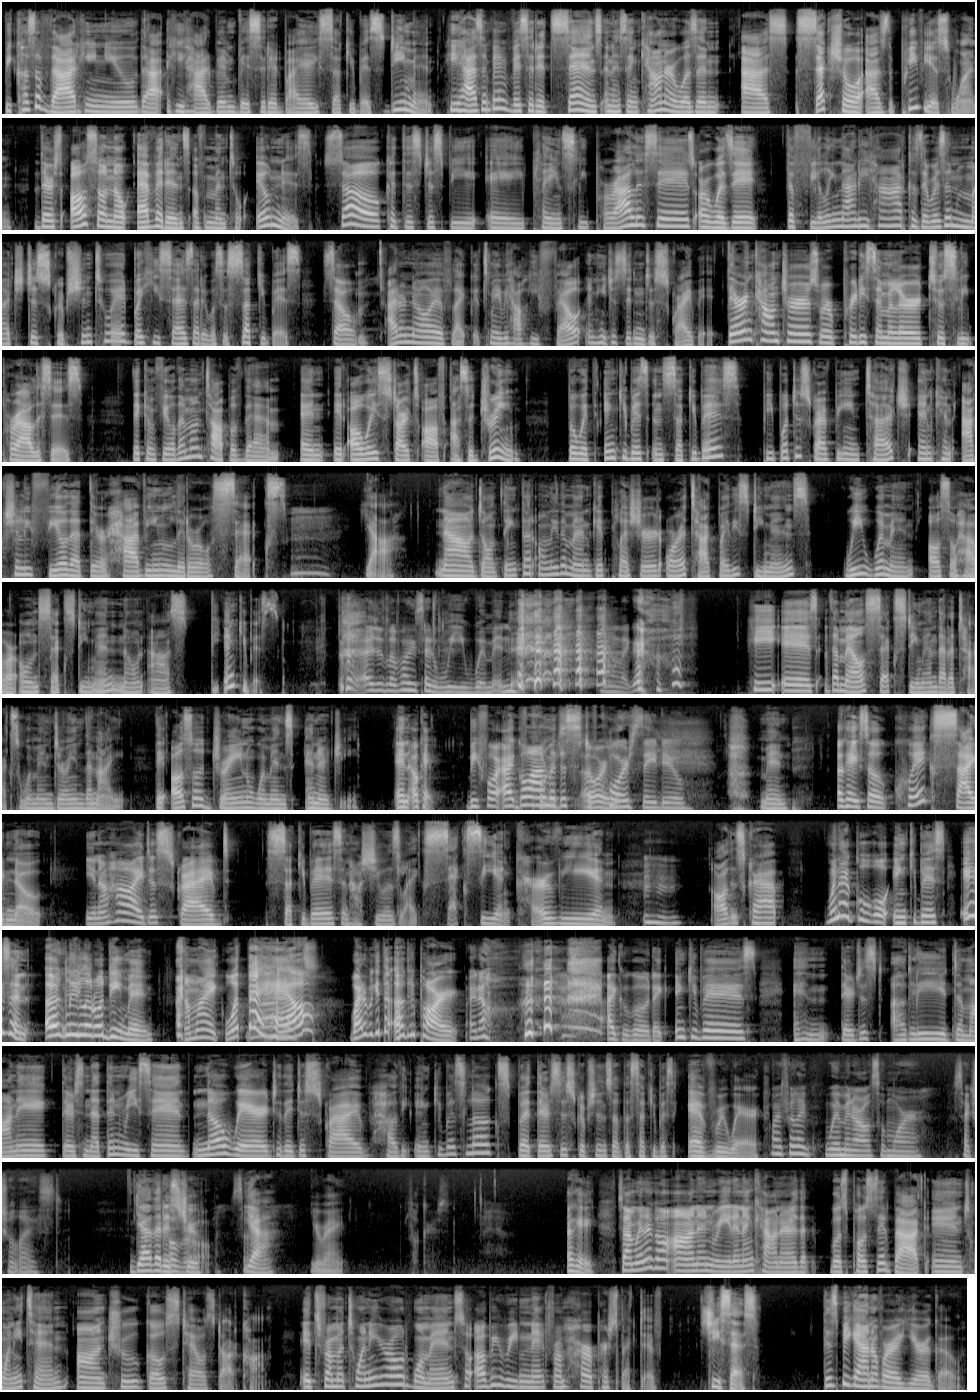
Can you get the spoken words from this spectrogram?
because of that, he knew that he had been visited by a succubus demon. He hasn't been visited since, and his encounter wasn't as sexual as the previous one. There's also no evidence of mental illness. So, could this just be a plain sleep paralysis, or was it the feeling that he had? Because there wasn't much description to it, but he says that it was a succubus. So I don't know if like it's maybe how he felt and he just didn't describe it. Their encounters were pretty similar to sleep paralysis. They can feel them on top of them, and it always starts off as a dream. But with incubus and succubus, people describe being touched and can actually feel that they're having literal sex. Mm. Yeah. Now, don't think that only the men get pleasured or attacked by these demons. We women also have our own sex demon known as the incubus. I just love how he said we women. I'm like, He is the male sex demon that attacks women during the night. They also drain women's energy. And okay, before I go on with the story, Of course they do. men. Okay, so quick side note. You know how I described succubus and how she was like sexy and curvy and mm-hmm. all this crap? When I Google incubus, it's an ugly little demon. I'm like, what the hell? Why do we get the ugly part? I know. I Googled like incubus and they're just ugly, demonic. There's nothing recent. Nowhere do they describe how the incubus looks, but there's descriptions of the succubus everywhere. Well, I feel like women are also more sexualized. Yeah, that is true. So. Yeah, you're right. Fuckers. Okay, so I'm going to go on and read an encounter that was posted back in 2010 on trueghosttales.com. It's from a 20 year old woman, so I'll be reading it from her perspective. She says, This began over a year ago.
